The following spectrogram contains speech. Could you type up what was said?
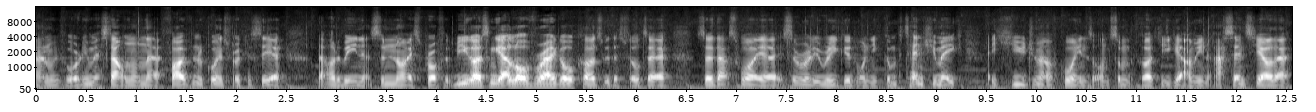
And we've already missed out on one there. 500 coins for a Casilla. That would have been some nice profit. But you guys can get a lot of rare gold cards with this filter. So that's why uh, it's a really, really good one. You can potentially make a huge amount of coins on some of the cards you get. I mean, Asensio there.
